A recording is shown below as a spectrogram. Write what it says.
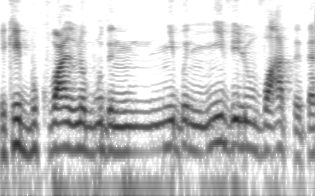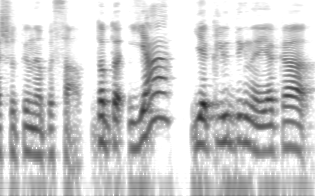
який буквально буде ніби нівелювати те, що ти написав. Тобто, я, як людина, яка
